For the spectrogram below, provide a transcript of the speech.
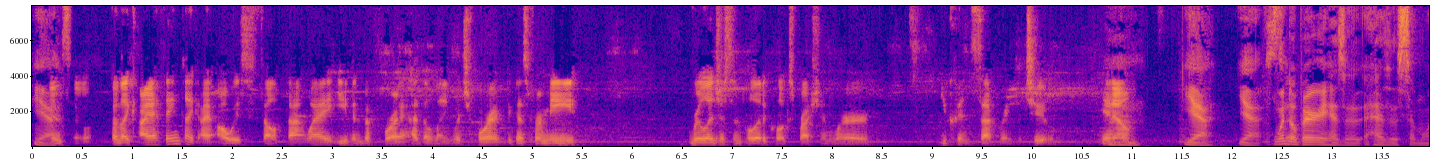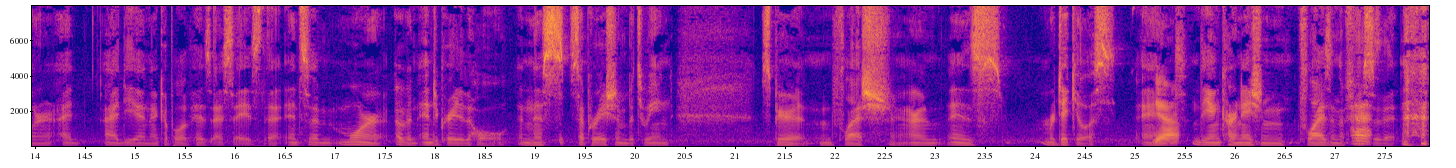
Yeah. And so, but like I think like I always felt that way even before I had the language for it because for me, religious and political expression were you couldn't separate the two. You know, Mhm. Yeah. Yeah, So- Wendell Berry has a has a similar I- idea in a couple of his essays that it's a more of an integrated whole, and this separation between spirit and flesh are, is ridiculous, and Yeah. the incarnation flies in the face Yeah. of it.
